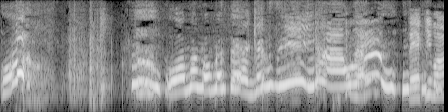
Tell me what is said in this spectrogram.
โอ้โอ้ มันบ่แม่นแตกยังสิห่าวแตกยี่บ่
